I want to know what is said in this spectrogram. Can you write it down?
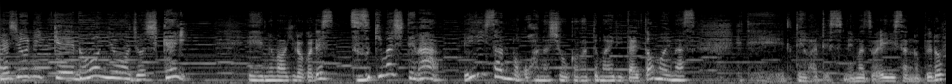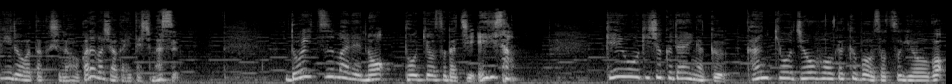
ラジオ日経農業女子会、えー、沼尾ひ子です。続きましてはエリさんのお話を伺ってまいりたいと思います。でではですねまずはエリさんのプロフィールを私の方からご紹介いたします。ドイツ生まれの東京育ちエリさん。慶應義塾大学環境情報学部を卒業後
